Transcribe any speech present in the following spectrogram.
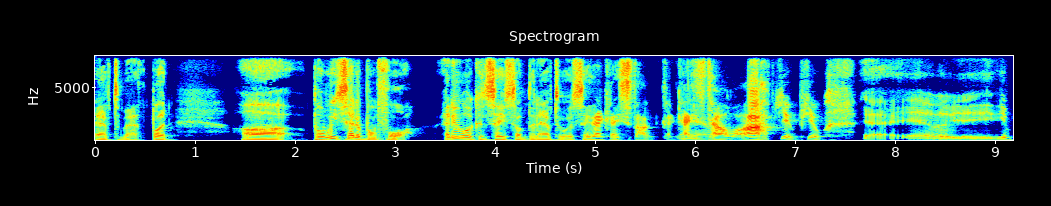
aftermath. But, uh, but we said it before. Anyone could say something afterwards. Say that guy stunk. That guy's yeah. terrible. Ah, pew pew. you,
